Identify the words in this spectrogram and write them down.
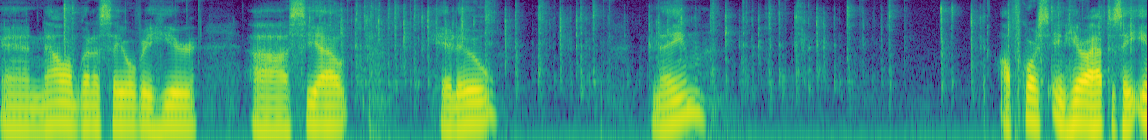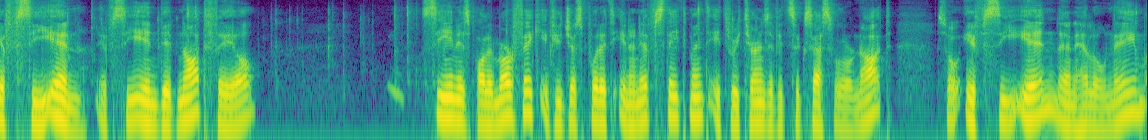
and now I'm gonna say over here uh, see out hello name. Of course in here I have to say if cin if cin did not fail Cin is polymorphic. If you just put it in an if statement, it returns if it's successful or not. So if cin, then hello name.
